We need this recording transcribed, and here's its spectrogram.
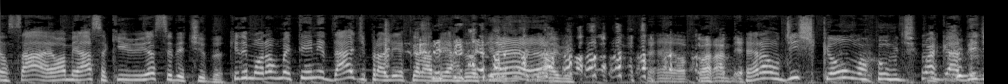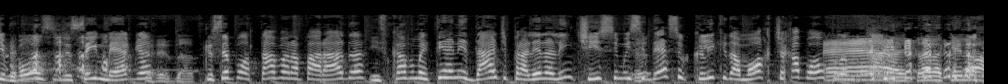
pensar, é uma ameaça que ia ser detida. Que demorava uma eternidade pra ler aquela merda daquele drive. É, uma paramé- Era um discão, um, de um HD de bolso de 100 mega. Exato. Que você botava na parada e ficava uma eternidade pra ler, era lentíssimo. E se desse o clique da morte, acabou o plano do cara. É, entrava aquele, ó.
